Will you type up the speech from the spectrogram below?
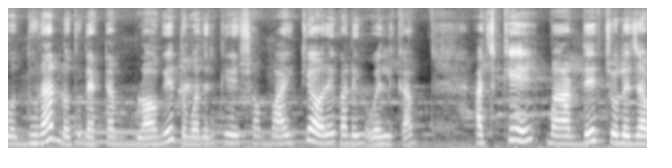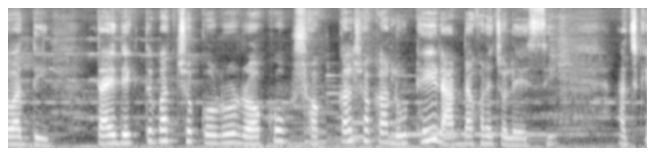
বন্ধুরা নতুন একটা ব্লগে তোমাদেরকে সবাইকে অনেক অনেক ওয়েলকাম আজকে মারদের চলে যাওয়ার দিন তাই দেখতে পাচ্ছ কোনো রকম সকাল সকাল উঠেই রান্নাঘরে চলে এসেছি। আজকে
